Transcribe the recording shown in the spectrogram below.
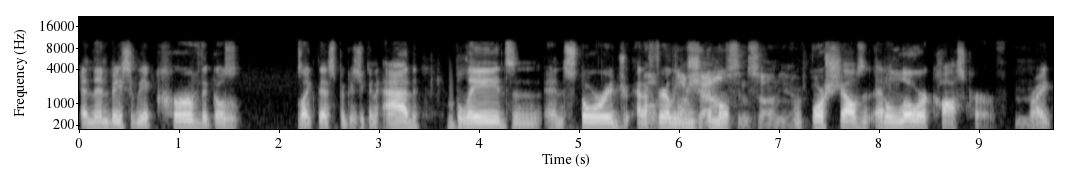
and then basically a curve that goes like this because you can add blades and, and storage at a fairly more minimal shelves so on. Yeah. more shelves at a lower cost curve, mm. right?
